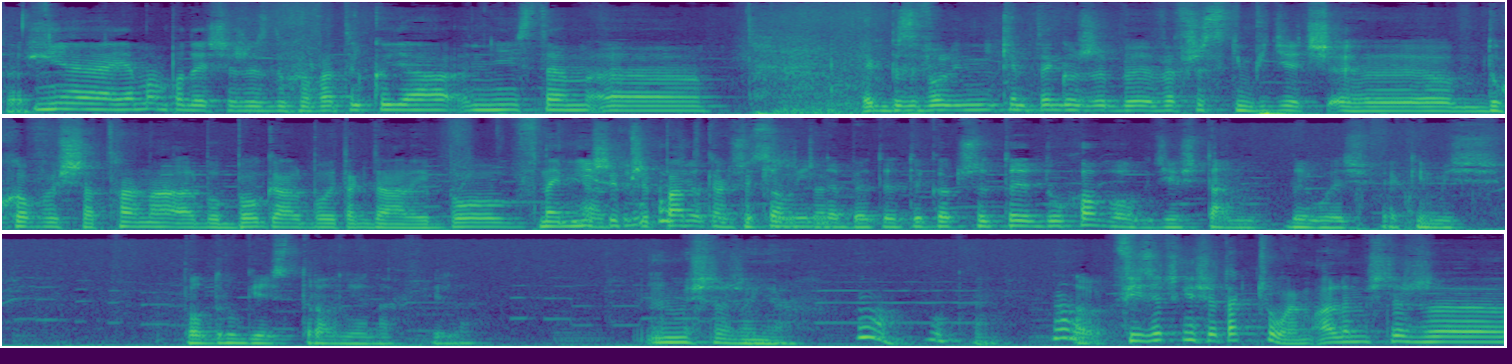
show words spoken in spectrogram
też? Nie, ja mam podejście, że jest duchowa, tylko ja nie jestem e, jakby zwolennikiem tego, żeby we wszystkim widzieć e, duchowość szatana albo Boga, albo i tak dalej, bo w najmniejszych nie, nie przypadkach to, czy są inne byty, tylko czy ty duchowo gdzieś tam byłeś w jakimś po drugiej stronie na chwilę? Myślę, że nie. O, okej. No dobra. Fizycznie się tak czułem, ale myślę, że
